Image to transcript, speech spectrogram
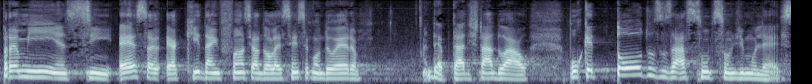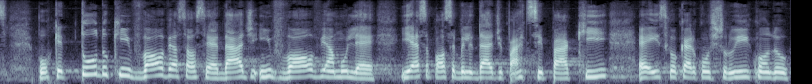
Para mim, assim, essa aqui da infância e adolescência, quando eu era deputada estadual, porque todos os assuntos são de mulheres, porque tudo que envolve a sociedade envolve a mulher. E essa possibilidade de participar aqui é isso que eu quero construir quando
